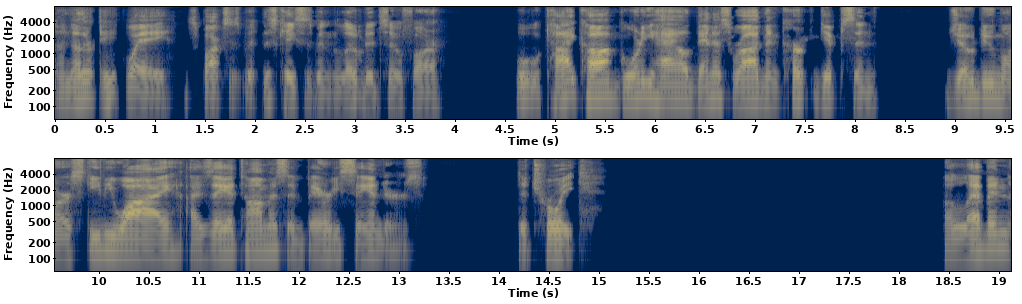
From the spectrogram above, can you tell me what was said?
Another eight way. This box has been, this case has been loaded so far. Ooh, Ty Cobb, Gordie Howe, Dennis Rodman, Kirk Gibson, Joe Dumars, Stevie Y, Isiah Thomas, and Barry Sanders. Detroit. 11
